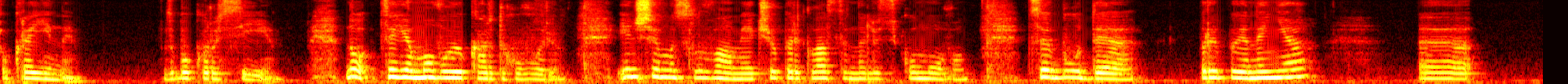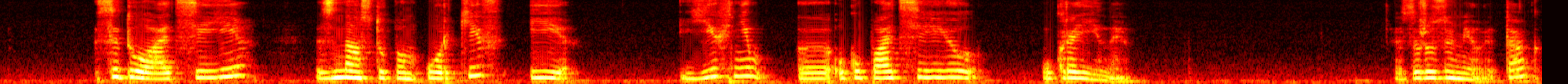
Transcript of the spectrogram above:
України з боку Росії. Ну, це я мовою карт говорю. Іншими словами, якщо перекласти на людську мову, це буде припинення е, ситуації з наступом орків і їхнім е, окупацією України. Зрозуміли, так?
